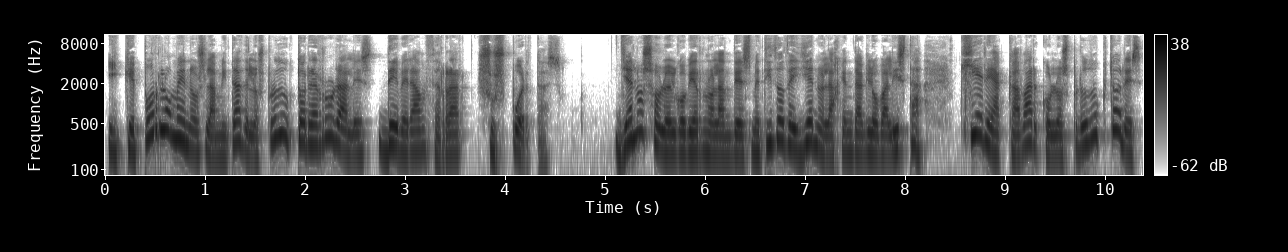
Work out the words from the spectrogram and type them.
y que por lo menos la mitad de los productores rurales deberán cerrar sus puertas. Ya no solo el gobierno holandés, metido de lleno en la agenda globalista, quiere acabar con los productores,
